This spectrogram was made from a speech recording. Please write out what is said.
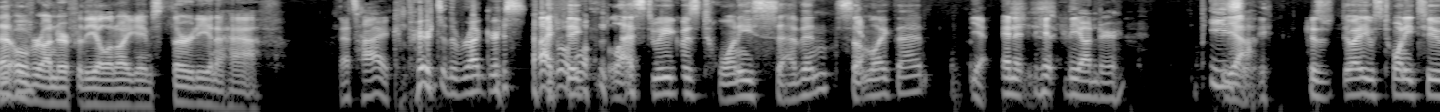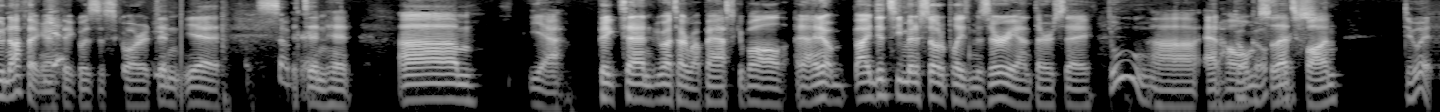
That Mhm. over under for the Illinois game's 30 and a half. That's high compared to the Rutgers. I think one. last week was 27, something like that. Yeah, and it hit the under easily. Because it was 22 nothing, I Yeah. think was the score. It didn't, yeah. So It didn't hit. Um, yeah. Big Ten. You want to talk about basketball? I know I did see Minnesota plays Missouri on Thursday Ooh. uh, at home, so that's fun. Do it.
